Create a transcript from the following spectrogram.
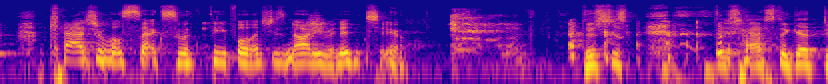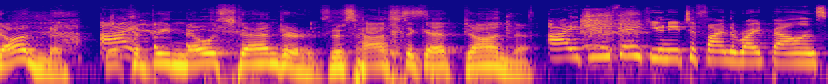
casual sex with people that she's not even into. this is this has to get done. There I- can be no standards. This has to get done. I do think you need to find the right balance.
